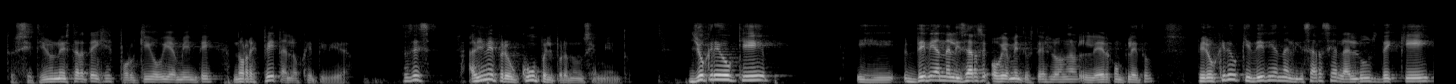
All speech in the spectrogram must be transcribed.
Entonces, si tiene una estrategia es porque obviamente no respetan la objetividad. Entonces, a mí me preocupa el pronunciamiento. Yo creo que eh, debe analizarse, obviamente ustedes lo van a leer completo, pero creo que debe analizarse a la luz de que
